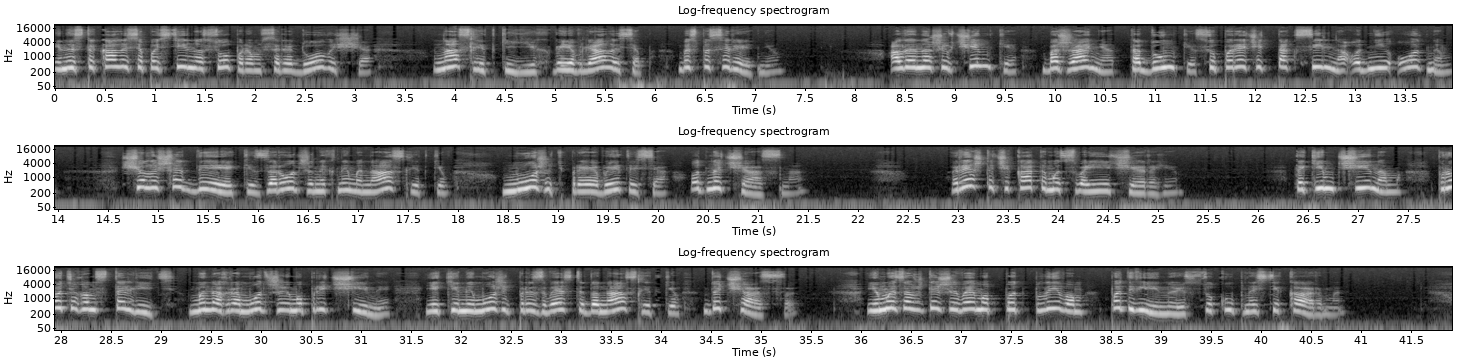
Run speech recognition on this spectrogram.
і не стикалися постійно з опором середовища, наслідки їх виявлялися б безпосередньо. Але наші вчинки, бажання та думки суперечать так сильно одні одним, що лише деякі з зароджених ними наслідків можуть проявитися одночасно. Решта чекатиме своєї черги. Таким чином, протягом століть ми нагромоджуємо причини, які не можуть призвести до наслідків до часу. І ми завжди живемо під впливом подвійної сукупності карми.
